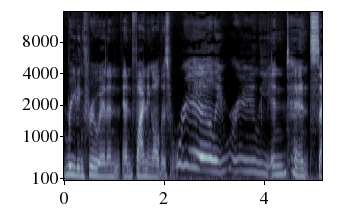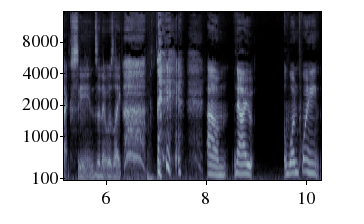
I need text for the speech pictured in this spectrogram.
reading through it and and finding all this really really intense sex scenes. And it was like um now I one point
